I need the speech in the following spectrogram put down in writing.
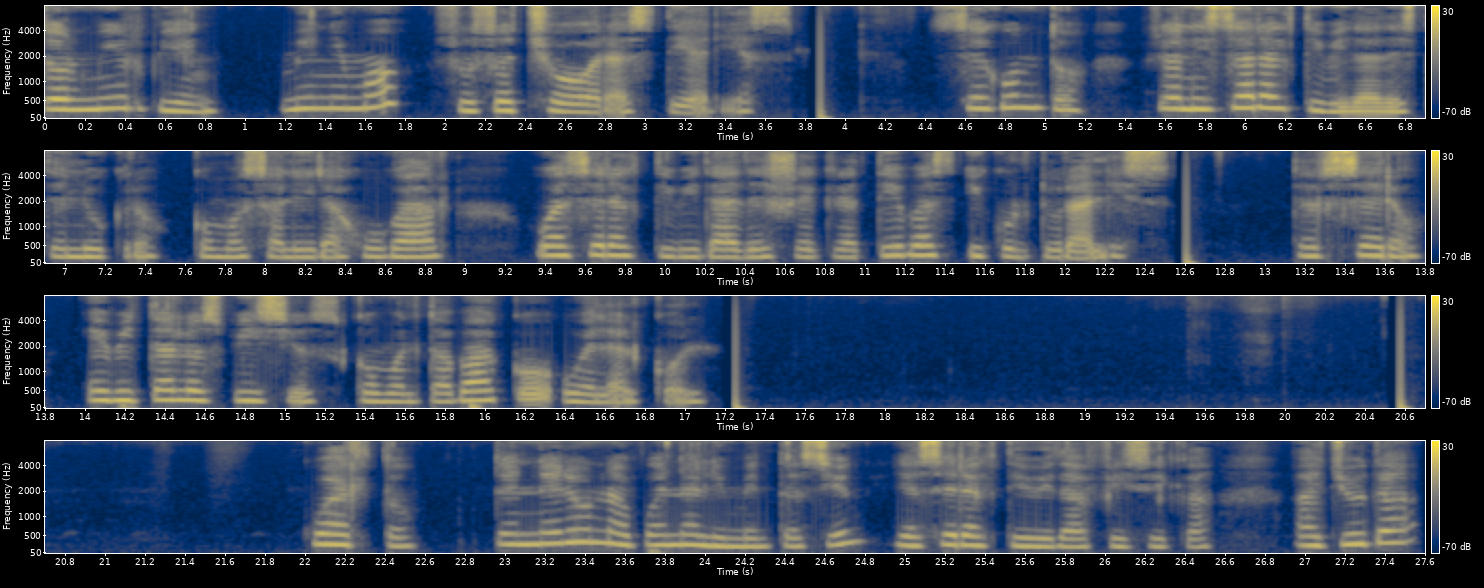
dormir bien, mínimo sus ocho horas diarias. Segundo, realizar actividades de lucro, como salir a jugar o hacer actividades recreativas y culturales. Tercero, evitar los vicios como el tabaco o el alcohol. Cuarto, tener una buena alimentación y hacer actividad física ayuda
